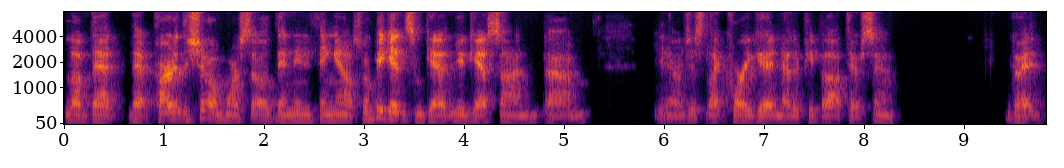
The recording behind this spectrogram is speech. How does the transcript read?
love that that part of the show more so than anything else. We'll be getting some get, new guests on, um, you know, just like Corey Goode and other people out there soon. Go ahead.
